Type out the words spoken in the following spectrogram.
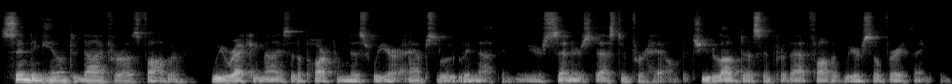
sending him to die for us, Father. We recognize that apart from this, we are absolutely nothing. We are sinners destined for hell, but you loved us, and for that, Father, we are so very thankful.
